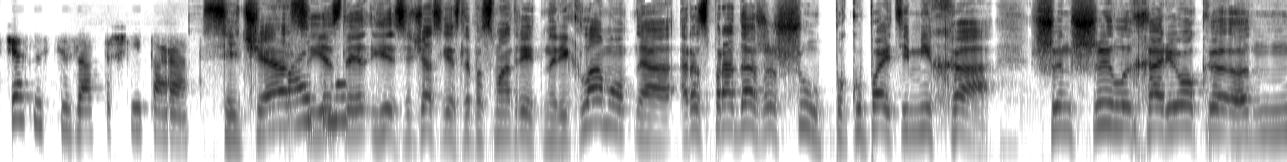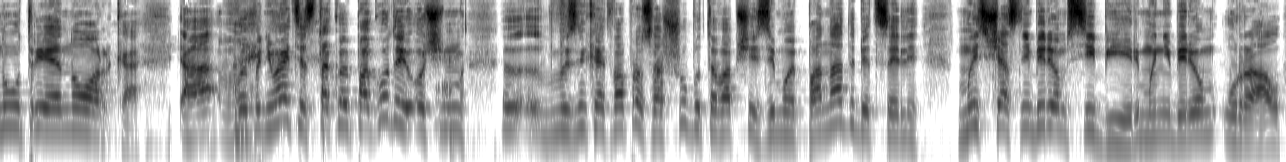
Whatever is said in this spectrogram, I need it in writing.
в частности, завтрашний парад. Сейчас, Поэтому... если, сейчас, если посмотреть на рекламу, э, распродажа шуб, покупайте меха, шиншиллы, хорек, э, нутрия, норка. А вы понимаете, с такой погодой очень возникает вопрос, а шуба-то вообще зимой понадобится или мы сейчас не берем Сибирь, мы не берем Урал.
